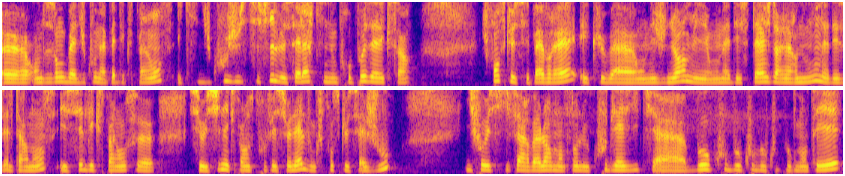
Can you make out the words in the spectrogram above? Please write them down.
en disant que bah, du coup on n'a pas d'expérience et qui du coup justifient le salaire qu'ils nous proposent avec ça. Je pense que c'est pas vrai et que bah on est junior, mais on a des stages derrière nous, on a des alternances et c'est de l'expérience, euh, c'est aussi une expérience professionnelle, donc je pense que ça joue. Il faut aussi faire valoir maintenant le coût de la vie qui a beaucoup, beaucoup, beaucoup augmenté.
